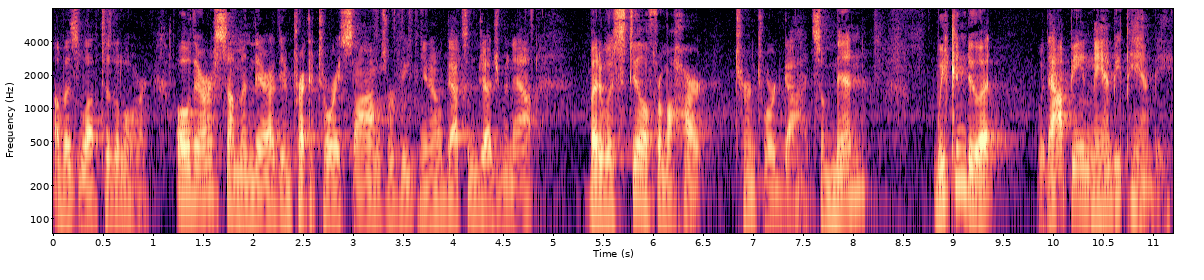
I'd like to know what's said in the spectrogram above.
of his love to the Lord. Oh, there are some in there, the imprecatory Psalms, where he, you know, got some judgment out, but it was still from a heart turned toward God. So, men, we can do it without being namby-pamby.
